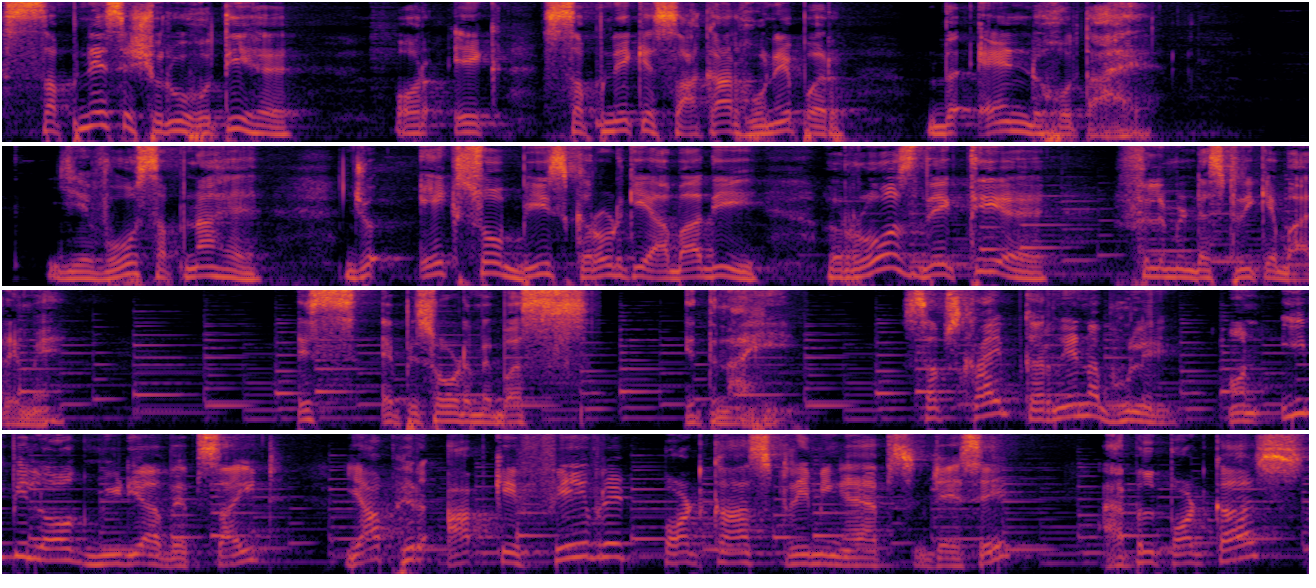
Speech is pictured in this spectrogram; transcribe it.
सपने से शुरू होती है और एक सपने के साकार होने पर द एंड होता है। ये वो सपना है जो 120 करोड़ की आबादी रोज देखती है फ़िल्म इंडस्ट्री के बारे में। इस एपिसोड में बस इतना ही। सब्सक्राइब करने ना भूलें ऑन ईपीलॉग मीडिया वेबसाइट या फिर आपके फेवरेट पॉडकास्ट स्ट्रीमिंग एप्स जैसे Apple podcast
